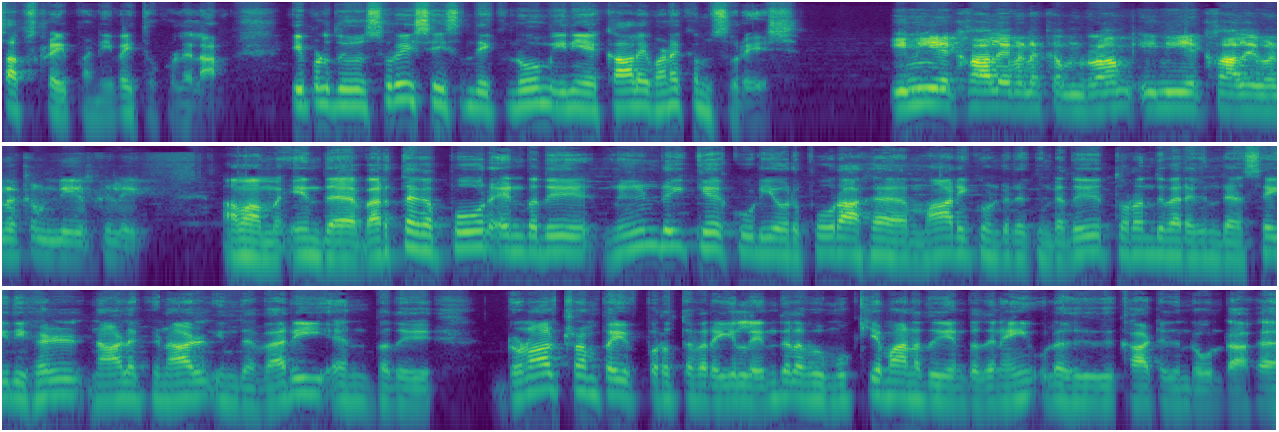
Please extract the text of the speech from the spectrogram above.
சப்ஸ்கிரைப் பண்ணி வைத்துக் கொள்ளலாம். இப்பொழுது சுரேஷை சந்திக்கிறோம் இனிய காலை வணக்கம் சுரேஷ். இனிய காலை வணக்கம் ராம் இனிய காலை வணக்கம் நேர்களே. ஆமாம். இந்த வர்த்தக போர் என்பது நீண்டிக்கக்கூடிய ஒரு போராக மாறிக்கொண்டிருக்கின்றது. தொடர்ந்து வருகின்ற செய்திகள் நாளுக்கு நாள் இந்த வரி என்பது டொனால்ட் ட்ரம்பை பொறுத்தவரையில் எந்தளவு முக்கியமானது என்பதனை உலகுக்கு காட்டுகின்ற ஒன்றாக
